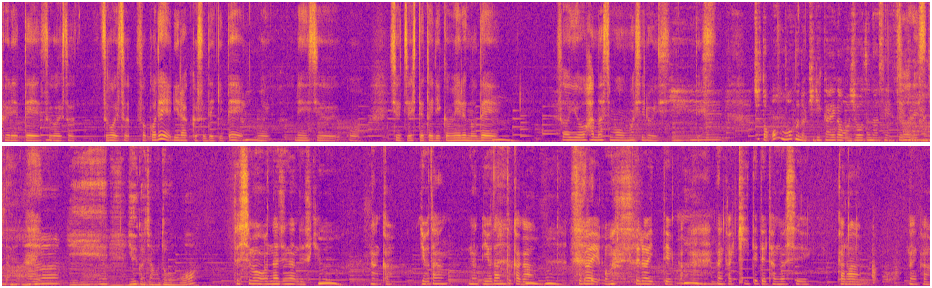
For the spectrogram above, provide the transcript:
くれて、すごいそすごいそそこでリラックスできて、うん、もう練習を集中して取り組めるので、うん、そういうお話も面白いしです。ちょっとオンオフの切り替えがお上手な先生な感じなのかな。はい、ゆいかちゃんはどう？私も同じなんですけど、うん、なんか余談な余談とかがすごい面白いっていうか、うん、なんか聞いてて楽しいからなんか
